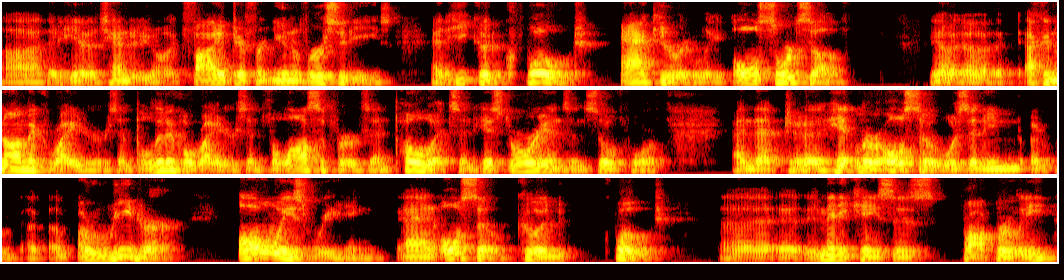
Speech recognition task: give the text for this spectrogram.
uh, that he had attended you know like five different universities, and he could quote accurately all sorts of you know, uh, economic writers and political writers and philosophers and poets and historians and so forth. And that uh, Hitler also was an, a, a, a reader always reading and also could quote, uh, in many cases, properly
